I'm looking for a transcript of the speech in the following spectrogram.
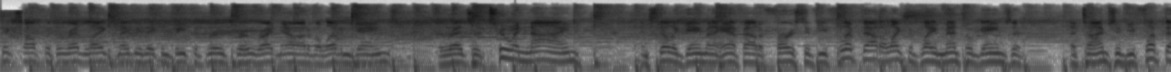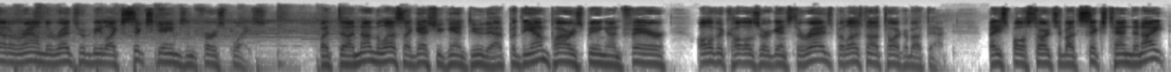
Kicks off with the Red Legs. Maybe they can beat the Brew Crew. Right now, out of 11 games, the Reds are two and nine, and still a game and a half out of first. If you flip that, I like to play mental games at, at times. If you flip that around, the Reds would be like six games in first place. But uh, nonetheless, I guess you can't do that. But the umpires being unfair. All the calls are against the Reds, but let's not talk about that. Baseball starts about 6:10 tonight.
